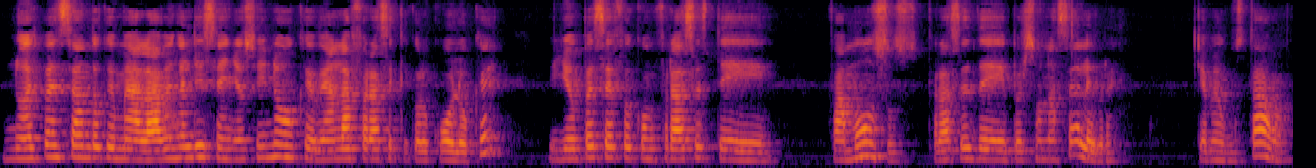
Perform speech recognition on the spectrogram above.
no es pensando que me alaben el diseño, sino que vean la frase que coloqué. Y yo empecé fue con frases de famosos, frases de personas célebres que me gustaban.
